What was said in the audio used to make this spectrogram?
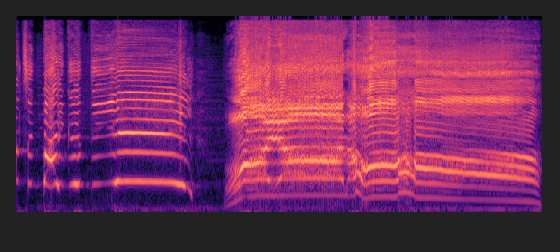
artık baygın değil. Hayır! Aa!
